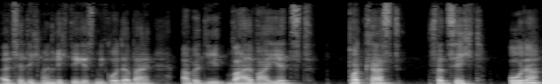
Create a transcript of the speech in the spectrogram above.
als hätte ich mein richtiges Mikro dabei. Aber die Wahl war jetzt Podcast Verzicht oder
